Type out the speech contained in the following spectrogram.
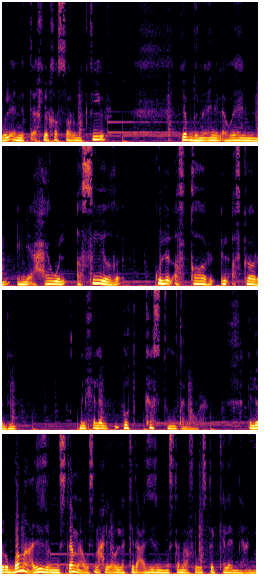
ولأن التأخير خسرنا كتير. يبدو أن آن الأوان إني أحاول أصيغ كل الأفكار الأفكار دي من خلال بودكاست متنوع. اللي ربما عزيزي المستمع واسمح لي أقول لك كده عزيزي المستمع في وسط الكلام يعني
